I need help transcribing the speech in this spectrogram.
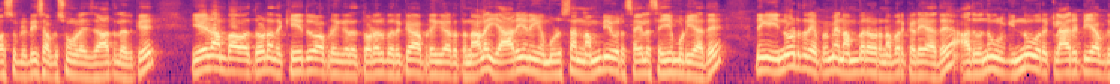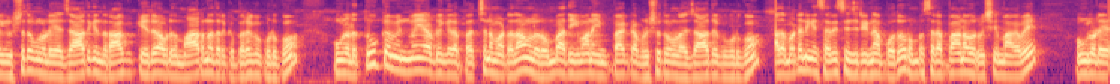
பாசிபிலிட்டிஸ் அப்படி உங்களோட ஜாதத்தில் இருக்குது ஏழாம் பாவத்தோட அந்த கேது அப்படிங்கிற தொடர்பு இருக்குது அப்படிங்கிறதுனால யாரையும் நீங்கள் முழுசாக நம்பி ஒரு செயலை செய்ய முடியாது. நீங்கள் இன்னொருத்தர் எப்பவுமே நம்புற ஒரு நபர் கிடையாது. அது வந்து உங்களுக்கு இன்னும் ஒரு கிளாரிட்டி அப்படிங்கிற விஷயத்தை உங்களுடைய ஜாதகம் இந்த ராகு கேது அப்படி மாறினதற்கு பிறகு கொடுக்கும். உங்களோட தூக்கமின்மை அப்படிங்கிற பிரச்சனை மட்டும் தான் உங்களுக்கு ரொம்ப அதிகமான இம்பாக்ட் அப்படி விஷயத்தை உங்களோட ஜாதகம் கொடுக்கும். அதை மட்டும் நீங்கள் சரி செஞ்சிட்டிங்கன்னா போதும். ரொம்ப சிறப்பான ஒரு விஷயமாகவே உங்களுடைய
